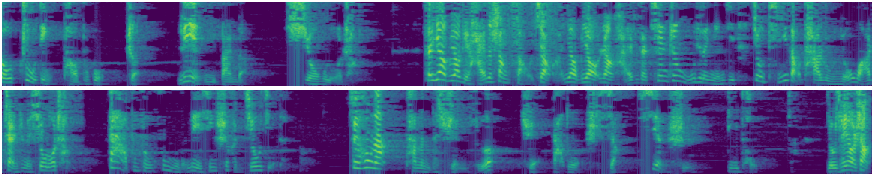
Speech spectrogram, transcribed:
都注定逃不过这炼狱般的修罗场。在要不要给孩子上早教啊？要不要让孩子在天真无邪的年纪就提早踏入牛娃战争的修罗场？大部分父母的内心是很纠结的。最后呢，他们的选择却大多是向现实低头。有钱要上，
